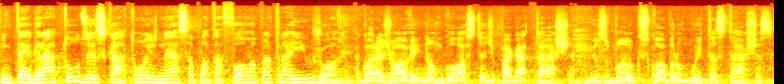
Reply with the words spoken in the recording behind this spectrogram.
integrar todos esses cartões nessa plataforma para atrair o jovem. Agora, o jovem não gosta de pagar taxa e os bancos cobram muitas taxas.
